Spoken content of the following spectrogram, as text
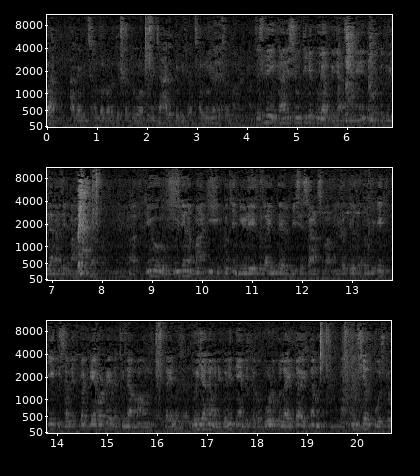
वा आगामी छलफलबाट त्यसमा टुङ्गो पुगिन्छ आज त्यो विषयमा छलफल भएको छ। जस्तै कार्य समिति नै पुरा भइरहेको छैन तपाईँहरूको दुईजना चाहिँ बाँकी छ। अ, त्यो दुईजना बाँकीको चाहिँ निर्णयको लागि त विशेष सभा भनेको त्यो त तपाईँको एक एक हिसाबले प्रक्रियाबाट एउटा चुनावमा आउनुभयो त होइन। दुईजना भनेको नि त्यहाँभित्रको बोर्डको लागि त एकदम क्रुसियल पोस्ट हो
